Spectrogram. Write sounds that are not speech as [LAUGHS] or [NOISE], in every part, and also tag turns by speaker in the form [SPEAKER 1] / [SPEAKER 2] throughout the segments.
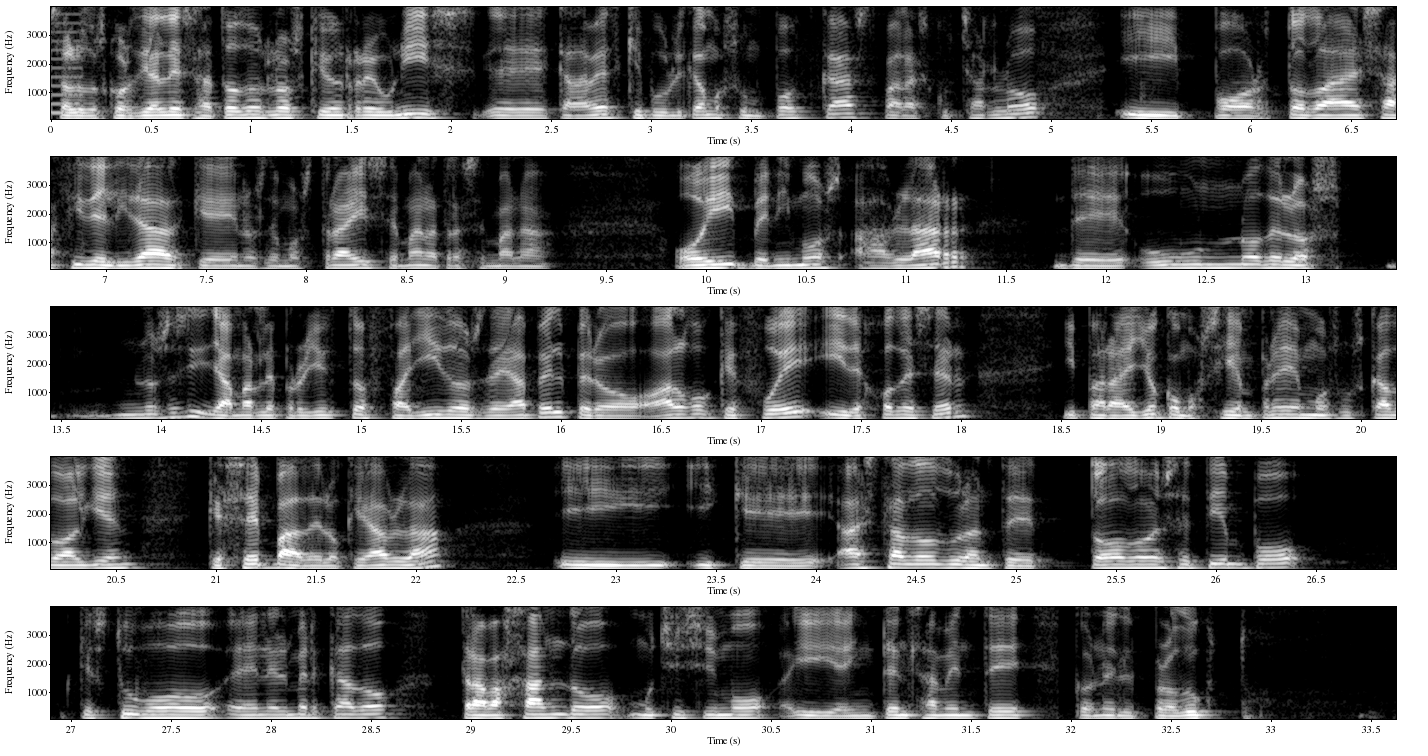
[SPEAKER 1] Saludos cordiales a todos los que os reunís eh, cada vez que publicamos un podcast para escucharlo y por toda esa fidelidad que nos demostráis semana tras semana. Hoy venimos a hablar de uno de los, no sé si llamarle proyectos fallidos de Apple, pero algo que fue y dejó de ser. Y para ello, como siempre, hemos buscado a alguien que sepa de lo que habla y, y que ha estado durante todo ese tiempo que estuvo en el mercado trabajando muchísimo e intensamente con el producto.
